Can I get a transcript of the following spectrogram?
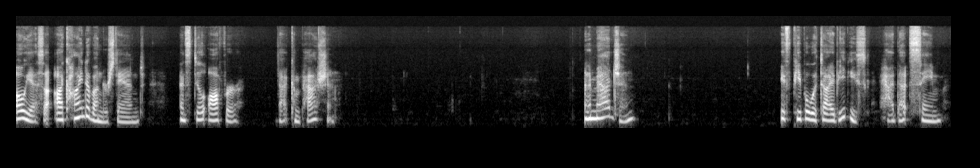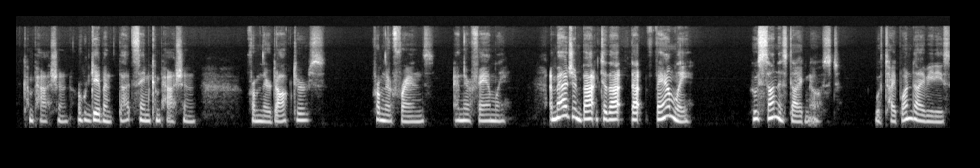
oh, yes, I, I kind of understand, and still offer that compassion. And imagine if people with diabetes had that same compassion or were given that same compassion from their doctors, from their friends, and their family. Imagine back to that, that family whose son is diagnosed with type 1 diabetes.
